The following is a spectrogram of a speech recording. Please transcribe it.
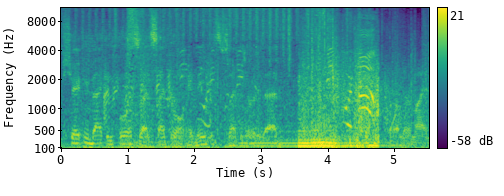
strafing back and forth so that sniper won't hit me. This sniper's are really bad. Oh, never mind.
